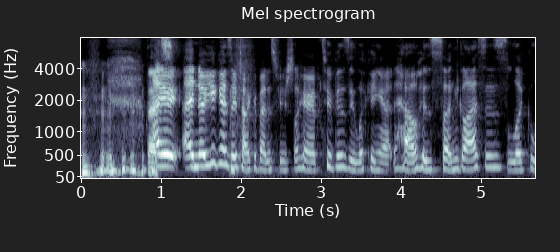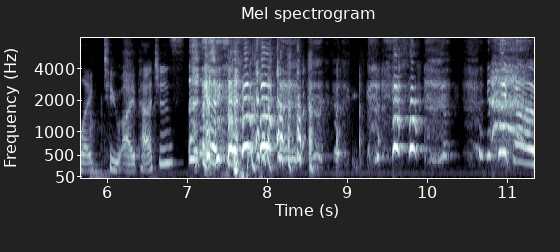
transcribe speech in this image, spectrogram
I, I know you guys are talking about his facial hair. I'm too busy looking at how his sunglasses look like two eye patches. it's like uh,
